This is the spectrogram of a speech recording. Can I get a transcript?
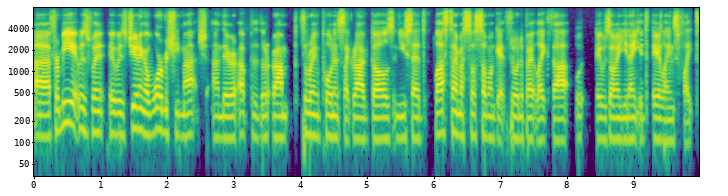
Uh, for me, it was when it was during a War Machine match, and they were up the ramp throwing opponents like rag dolls, and you said, "Last time I saw someone get thrown about like that, it was on a United Airlines flight."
